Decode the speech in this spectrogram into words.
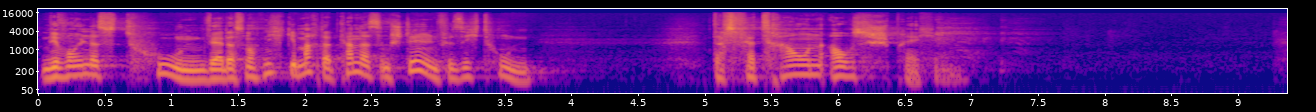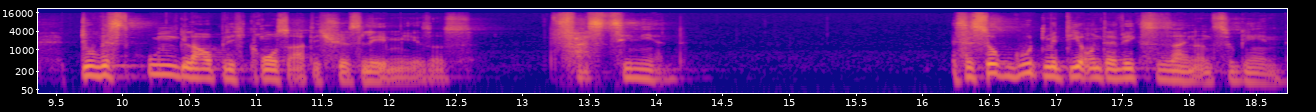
Und wir wollen das tun. Wer das noch nicht gemacht hat, kann das im Stillen für sich tun das Vertrauen aussprechen. Du bist unglaublich großartig fürs Leben, Jesus. Faszinierend. Es ist so gut, mit dir unterwegs zu sein und zu gehen.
